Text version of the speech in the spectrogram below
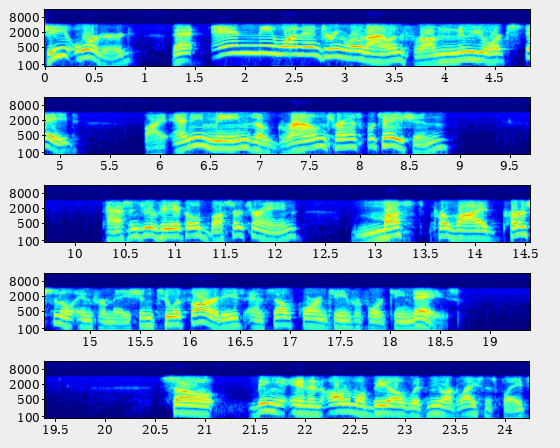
She ordered that anyone entering Rhode Island from New York State by any means of ground transportation, passenger vehicle, bus or train, must provide personal information to authorities and self quarantine for 14 days. So, being in an automobile with New York license plates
